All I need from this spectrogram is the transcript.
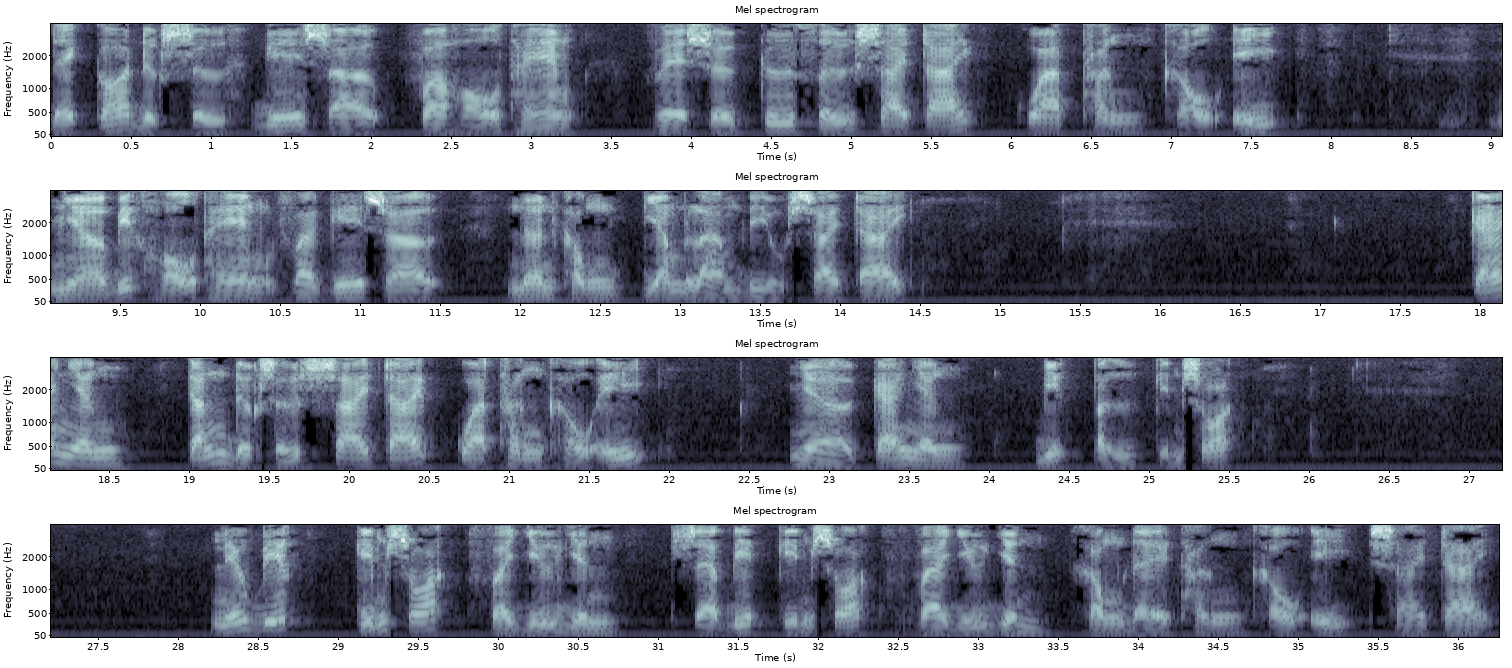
để có được sự ghê sợ và hổ thẹn về sự cư xử sai trái qua thân khẩu ý nhờ biết hổ thẹn và ghê sợ, nên không dám làm điều sai trái. Cá nhân tránh được sự sai trái qua thân khẩu ý, nhờ cá nhân biết tự kiểm soát. Nếu biết kiểm soát và giữ gìn, sẽ biết kiểm soát và giữ gìn không để thân khẩu ý sai trái.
